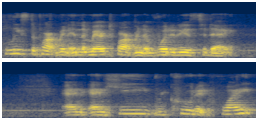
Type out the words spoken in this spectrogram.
police department and the mayor department of what it is today. And and he recruited white,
